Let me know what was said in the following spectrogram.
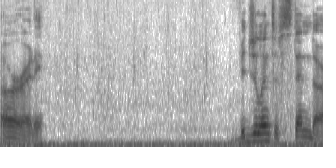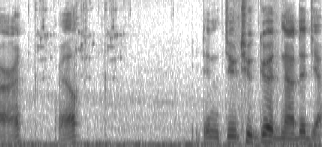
Alrighty. Vigilant of Stendarr. Well, you didn't do too good now, did you?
